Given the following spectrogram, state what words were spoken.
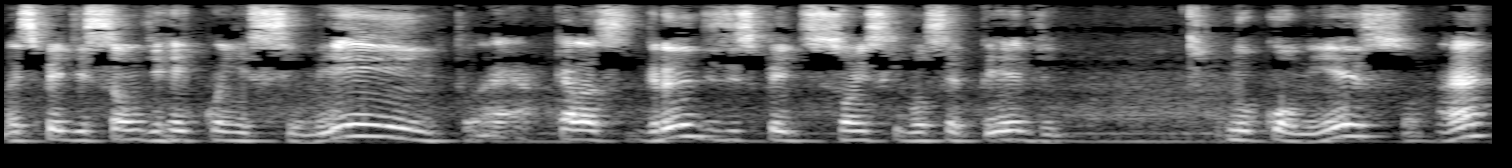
uma expedição de reconhecimento, né? aquelas grandes expedições que você teve no começo, né?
